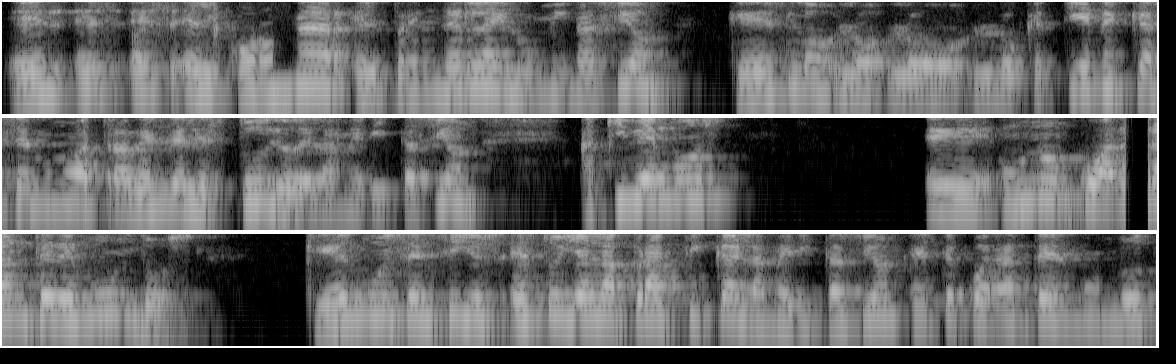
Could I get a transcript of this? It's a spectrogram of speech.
Es, es el coronar, el prender la iluminación, que es lo, lo, que tiene que hacer uno a través del estudio, de la meditación. Aquí vemos eh, un cuadrante de mundos, que es muy sencillo. Esto ya en la práctica, en la meditación, este cuadrante de mundos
